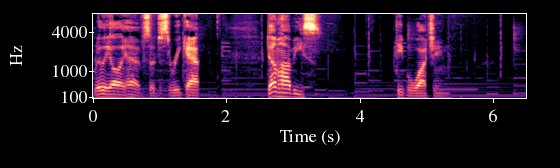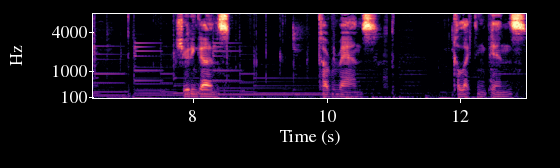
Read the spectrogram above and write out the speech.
really all I have. So just to recap, dumb hobbies, people watching, shooting guns, cover bands, collecting pins.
